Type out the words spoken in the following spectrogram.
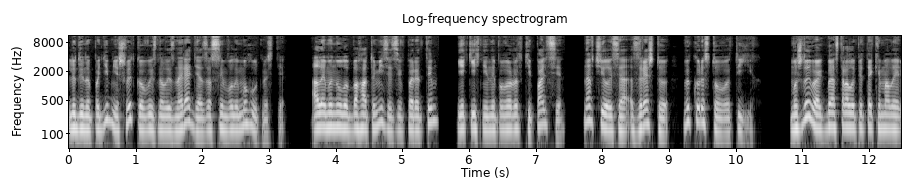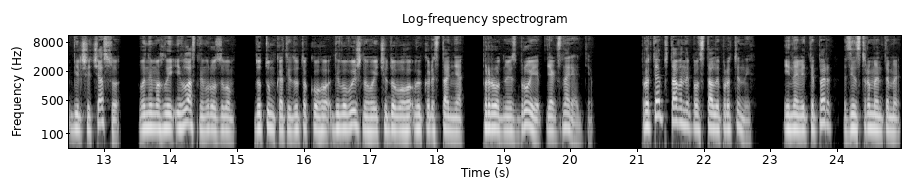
Людиноподібні швидко визнали знаряддя за символи могутності, але минуло багато місяців перед тим, як їхні неповороткі пальці навчилися зрештою використовувати їх. Можливо, якби астралопітеки мали більше часу, вони могли і власним розумом дотумкати до такого дивовижного і чудового використання природної зброї, як знаряддя. Проте обставини повстали проти них, і навіть тепер з інструментами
